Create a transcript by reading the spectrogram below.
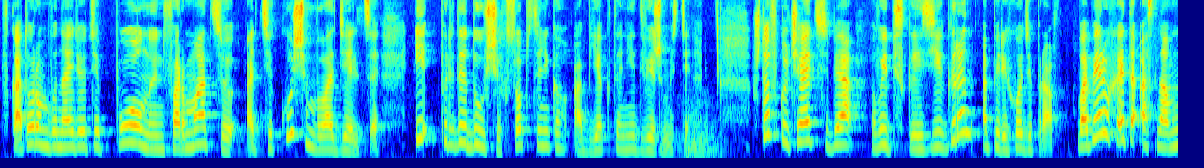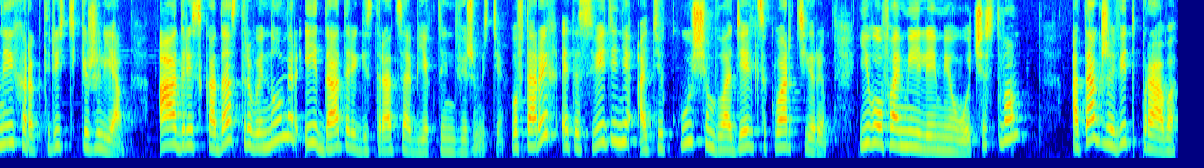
в котором вы найдете полную информацию о текущем владельце и предыдущих собственниках объекта недвижимости. Что включает в себя выписка из ЕГРН о переходе прав? Во-первых, это основные характеристики жилья адрес, кадастровый номер и дата регистрации объекта недвижимости. Во-вторых, это сведения о текущем владельце квартиры, его фамилия, имя, отчество, а также вид права.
